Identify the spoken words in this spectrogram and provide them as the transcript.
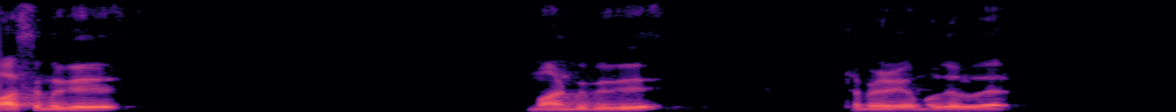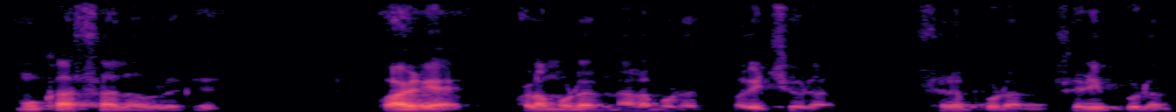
பாசமிகு மாண்புமிகு தமிழக முதல்வர் மு க ஸ்டாலின் அவர்களுக்கு வாழ்க வளமுடன் நலமுடன் மகிழ்ச்சியுடன் சிறப்புடன் செழிப்புடன்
